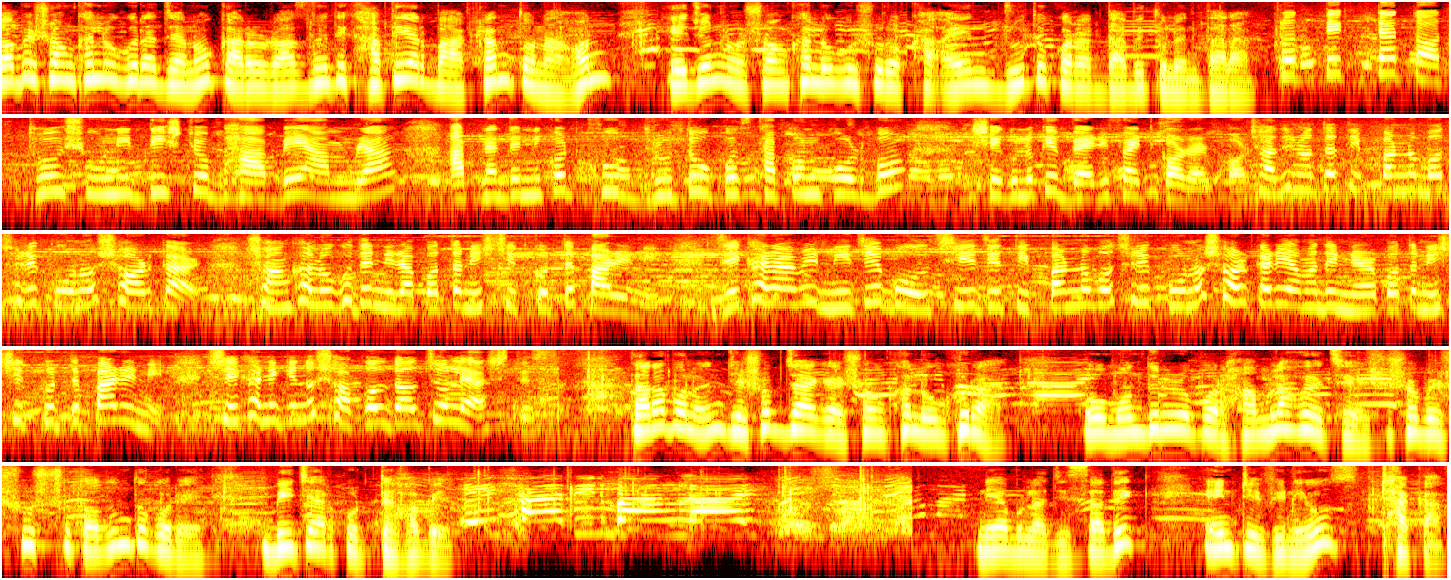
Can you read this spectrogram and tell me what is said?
তবে সংখ্যালঘুরা যেন কারও রাজনৈতিক হাতিয়ার বা আক্রান্ত না হন এজন্য সংখ্যালঘু সুরক্ষা আইন দ্রুত করার দাবি তোলেন তারা। প্রত্যেকটা তথ্য সুনির্দিষ্টভাবে আমরা আপনাদের নিকট খুব দ্রুত উপস্থাপন করব সেগুলোকে ভেরিফাইড করার পর। স্বাধীনতা তিপ্পান্ন বছরে কোনো সরকার সংখ্যালঘুদের নিরাপত্তা নিশ্চিত করতে পারেনি। যেখানে আমি নিজে বলছি যে তিপ্পান্ন বছরে কোনো সরকারই আমাদের নিরাপত্তা নিশ্চিত করতে পারেনি সেখানে কিন্তু সকল দল চলে আসতেছে। তারা বলেন যেসব জায়গায় সংখ্যালঘুরা ও মন্দিরের উপর হামলা হয়েছে সেসবের সুষ্ঠু তদন্ত করে বিচার করতে হবে। Niamul Aziz Sadiq NTV news Dhaka.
